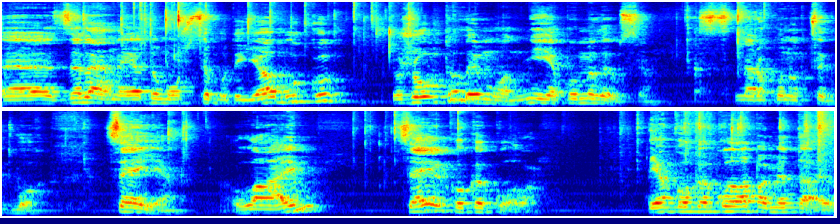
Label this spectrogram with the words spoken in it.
Е, зелене, я думав, що це буде яблуко, жовте лимон. Ні, я помилився на рахунок цих двох. Це є лайм, це є Кока-Кола. Я Кока-Кола пам'ятаю,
